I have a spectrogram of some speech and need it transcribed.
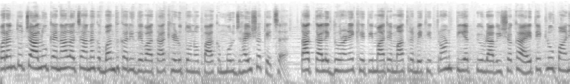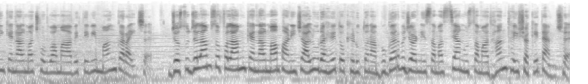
પરંતુ ચાલુ કેનાલ અચાનક બંધ કરી દેવાતા ખેડૂતોનો પાક મુરઝાઈ શકે છે. તાત્કાલિક ધોરણે ખેતી માટે માત્ર બેથી ત્રણ પિયત પીવડાવી શકાય તેટલું પાણી કેનાલમાં છોડવામાં આવે તેવી માંગ કરાઈ છે. જો સુજલામ સુફલામ કેનાલમાં પાણી ચાલુ રહે તો ખેડૂતોના ભૂગર્ભ જળની સમસ્યાનું સમાધાન થઈ શકે તેમ છે.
